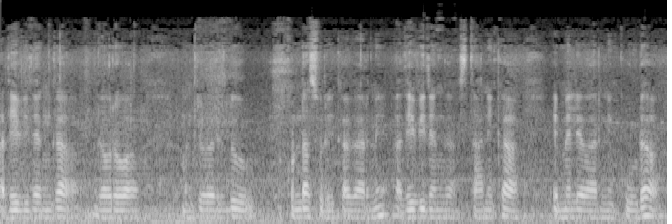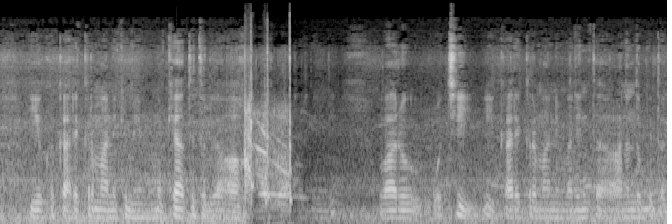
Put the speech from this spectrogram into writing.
అదేవిధంగా గౌరవ మంత్రివర్యులు కొండా సురేఖ గారిని అదేవిధంగా స్థానిక ఎమ్మెల్యే వారిని కూడా ఈ యొక్క కార్యక్రమానికి మేము ముఖ్య అతిథులుగా ఆహ్వానించడం జరిగింది. వారు వచ్చి ఈ కార్యక్రమాన్ని మరింత ఆనందభూతం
